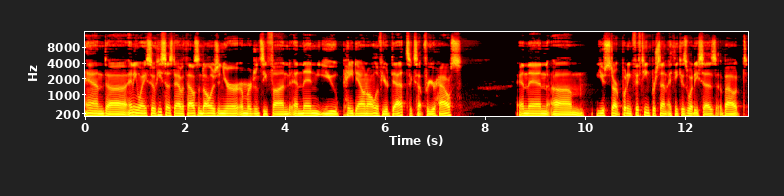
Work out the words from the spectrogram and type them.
And uh, anyway, so he says to have a thousand dollars in your emergency fund, and then you pay down all of your debts except for your house, and then um, you start putting fifteen percent. I think is what he says about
